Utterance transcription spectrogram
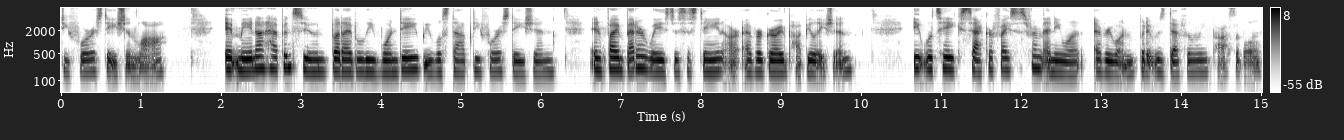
Deforestation Law. It may not happen soon, but I believe one day we will stop deforestation and find better ways to sustain our ever growing population. It will take sacrifices from anyone, everyone, but it was definitely possible.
